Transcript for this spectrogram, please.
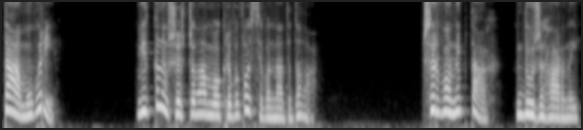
Там, угорі. Відкинувши чола мокре вона додала. Червоний птах, дуже гарний.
